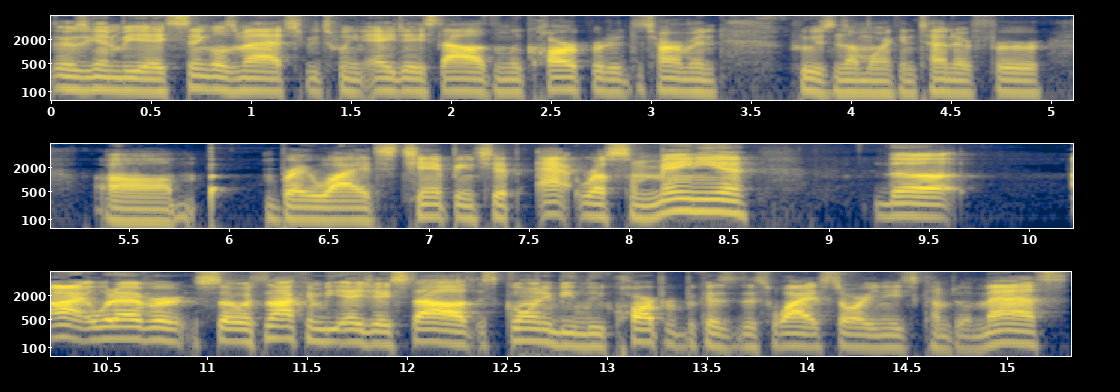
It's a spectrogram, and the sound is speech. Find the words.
there's going to be a singles match between AJ Styles and Luke Harper to determine who's number one contender for um, Bray Wyatt's championship at WrestleMania. The all right, whatever. So it's not going to be AJ Styles. It's going to be Luke Harper because this Wyatt story needs to come to a mass.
